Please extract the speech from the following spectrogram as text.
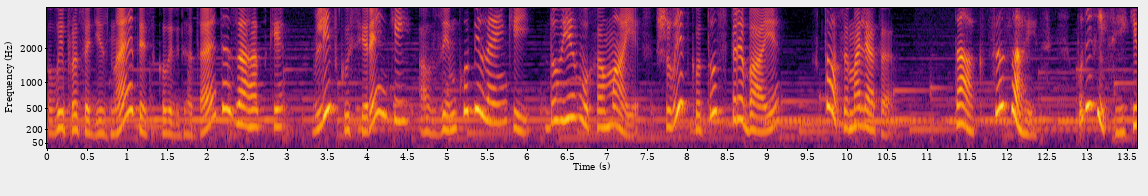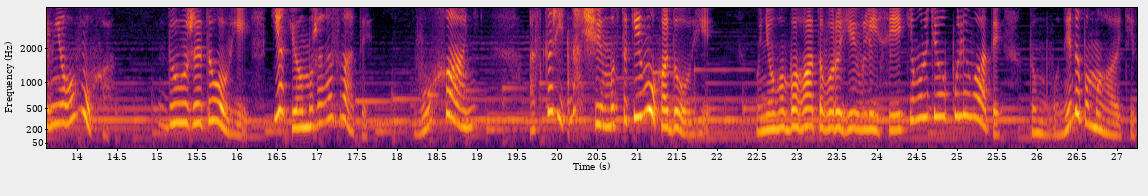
Ви про це дізнаєтесь, коли відгадаєте загадки. Влітку сіренький, а взимку біленький. Довгі вуха має, швидко тут стрибає. Хто це малята? Так, це заєць. Подивіться, які в нього вуха. Дуже довгі. Як його можна назвати? Вухань. А скажіть, нащо йому такі вуха довгі? У нього багато ворогів в лісі, які можуть його полювати, тому вони допомагають їх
